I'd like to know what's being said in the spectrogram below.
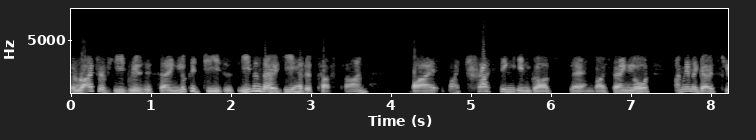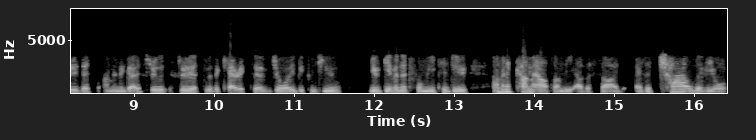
the writer of Hebrews is saying, look at Jesus, even though he had a tough time, by, by trusting in God's plan, by saying, Lord, I'm going to go through this. I'm going to go through, through it with a character of joy because you, you've given it for me to do. I'm going to come out on the other side as a child of yours,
